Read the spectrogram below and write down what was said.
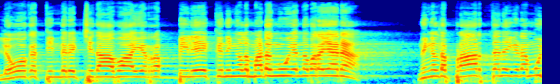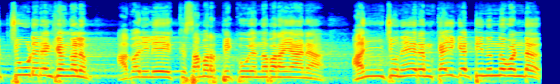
ലോകത്തിന്റെ രക്ഷിതാവായ റബ്ബിലേക്ക് നിങ്ങൾ മടങ്ങൂ എന്ന് പറയാനാ. നിങ്ങളുടെ പ്രാർത്ഥനയുടെ മുച്ചൂട് രംഗങ്ങളും അവരിലേക്ക് സമർപ്പിക്കൂ എന്ന് പറയാനാ. അഞ്ചു നേരം കൈകെട്ടി നിന്നുകൊണ്ട്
